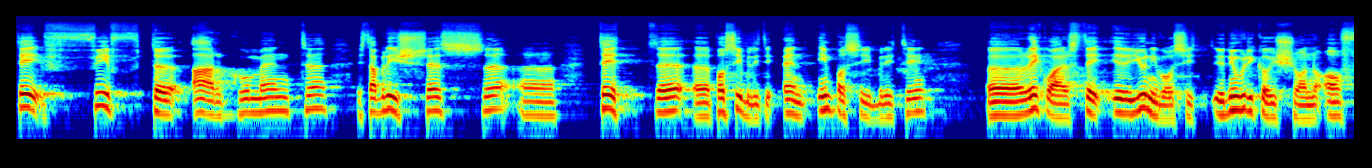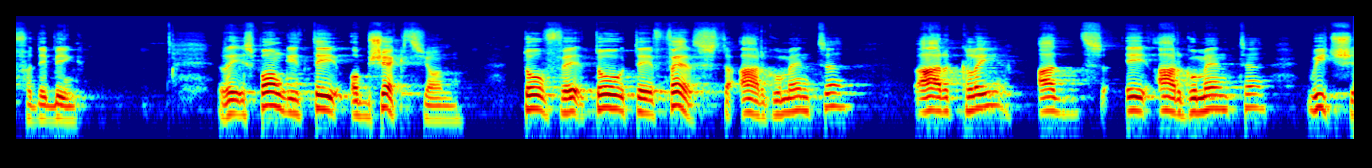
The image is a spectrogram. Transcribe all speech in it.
The fifth argument establishes uh, that uh, possibility and impossibility uh, requires the univocity, unification of the being. Responding the objection to, to the first argument, Harclay adds a argument which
